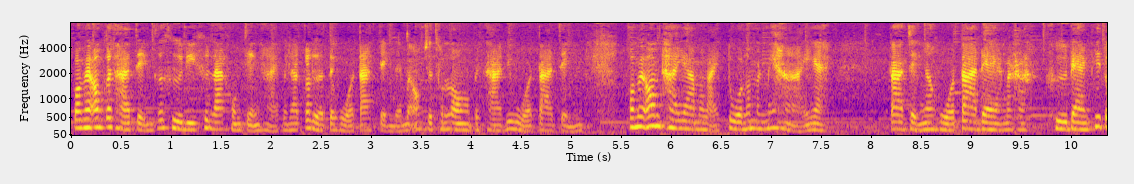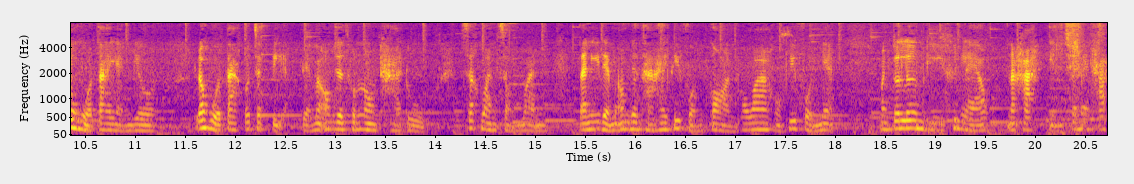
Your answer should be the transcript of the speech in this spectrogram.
พอแม่อ้อมก็ทาเจ๋งก็คือดีขึ้นแล้วของเจ๋งหายไปแล้วก็เหลือแต่หัวตาเจ๋งเดี๋ยวแม่อ้อมจะทดลองไปทาที่หัวตาเจ๋งเพราะแม่อ้อมทายามาหลายตัวแล้วมันไม่หายไงตาเจ๋งอะหัวตาแดงนะคะ คือแดงที่ตรงหัวตาอย่างเดียว แล้วหัวตาก็จะเปียกเดี๋ยวแม่อ้อมจะทดลองทาดูสักวันสองวันตอนนี้เดี๋ยวแม่อ้อมจะทาให้พี่ฝนก่อน เพราะว่าของพี่ฝนเนี่ยมันก็เริ่มดีขึ้นแล้วนะคะ เห็นใช่ไหมคะ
